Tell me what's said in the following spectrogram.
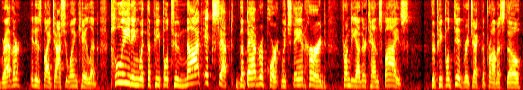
Rather, it is by Joshua and Caleb, pleading with the people to not accept the bad report which they had heard from the other ten spies. The people did reject the promise, though,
